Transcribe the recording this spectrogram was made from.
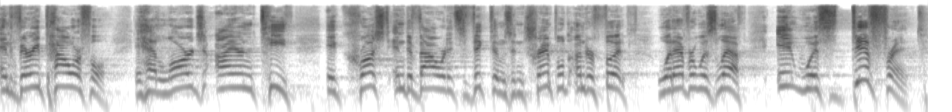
and very powerful. It had large iron teeth. It crushed and devoured its victims and trampled underfoot whatever was left. It was different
